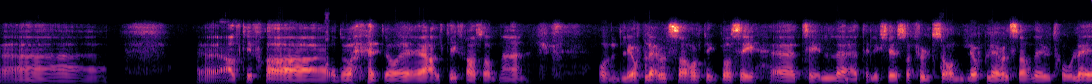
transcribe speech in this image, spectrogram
Uh, alt ifra, og da, da er alt ifra sånne åndelige opplevelser, holdt jeg på å si, eh, til, til ikke så fullt så åndelige opplevelser. Det er utrolig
